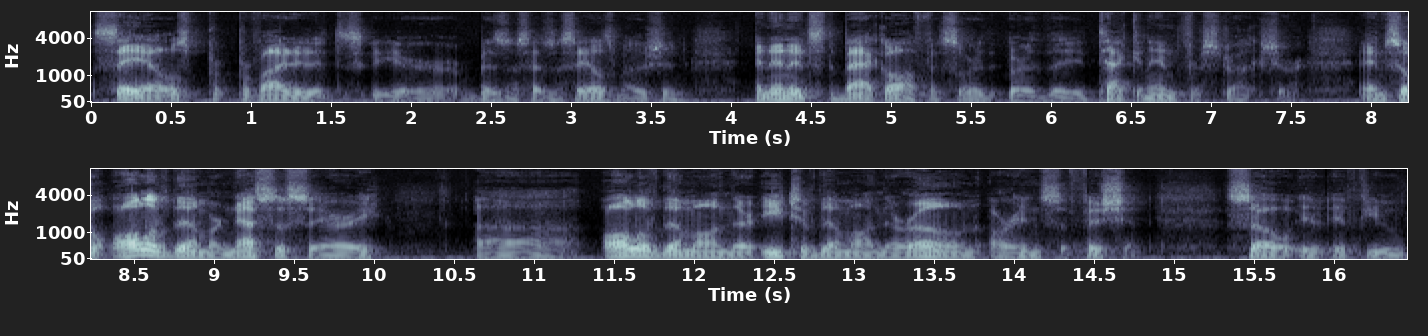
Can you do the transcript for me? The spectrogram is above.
sales, pr- provided it's your business has a sales motion, and then it's the back office or or the tech and infrastructure. And so all of them are necessary. Uh, all of them on their each of them on their own are insufficient. So if, if you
